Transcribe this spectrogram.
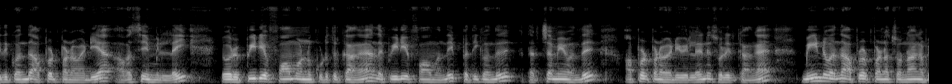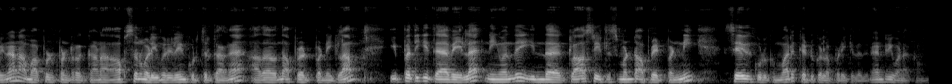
இதுக்கு வந்து அப்லோட் பண்ண வேண்டிய அவசியம் இல்லை. ஒரு பிடிஎஃப் ஃபார்ம் ஒன்று கொடுத்துருக்காங்க. அந்த பிடிஎஃப் ஃபார்ம் வந்து இப்போதைக்கு வந்து தற்சமயம் வந்து அப்லோட் பண்ண வேண்டியதில்லைன்னு சொல்லியிருக்காங்க. மீண்டும் வந்து அப்லோட் பண்ண சொன்னாங்க அப்படின்னா நம்ம அப்லோட் பண்ணுறதுக்கான ஆப்ஷன் வழிமுறையிலையும் கொடுத்துருக்காங்க. அதை வந்து அப்லோட் பண்ணிக்கலாம். இப்போதைக்கு தேவையில்லை. நீங்கள் வந்து இந்த கிளாஸ் டீட்டெயில்ஸ் மட்டும் அப்டேட் பண்ணி சேவ் கொடுக்குமாறு கேட்டுக்கொள்ளப்படுகிறது. நன்றி வணக்கம்.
